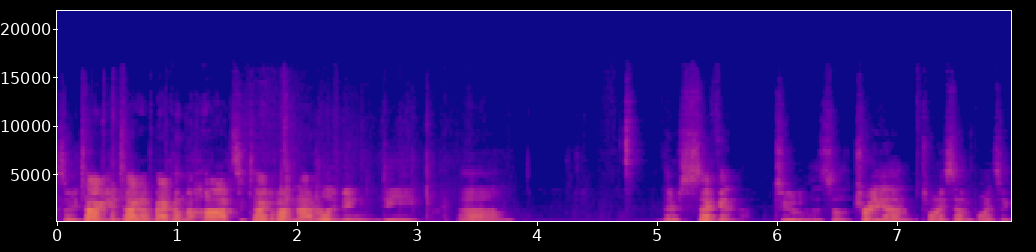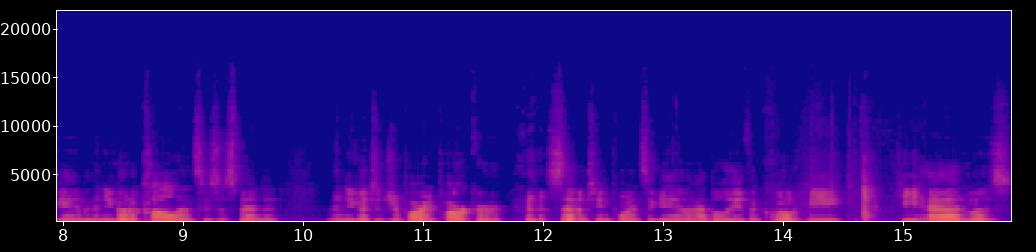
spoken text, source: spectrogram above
so you talk you talk about back on the Hawks. You talk about not really being deep. Um, their second two, so Trae Young, twenty-seven points a game, and then you go to Collins, who's suspended, and then you go to Jabari Parker, seventeen points a game, and I believe the quote he he had was,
